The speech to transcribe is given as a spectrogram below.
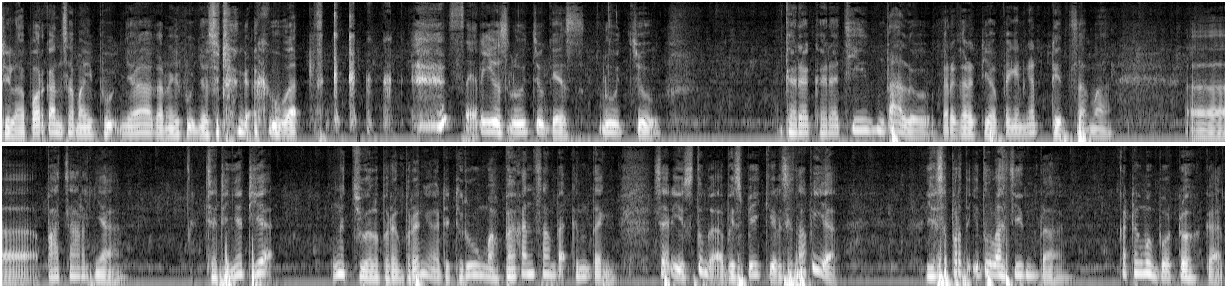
dilaporkan sama ibunya karena ibunya sudah nggak kuat. Serius lucu guys. Lucu gara-gara cinta loh gara-gara dia pengen ngedit sama uh, pacarnya. Jadinya dia ngejual barang-barang yang ada di rumah bahkan sampai genteng. Serius tuh nggak habis pikir sih tapi ya ya seperti itulah cinta. Kadang membodohkan.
